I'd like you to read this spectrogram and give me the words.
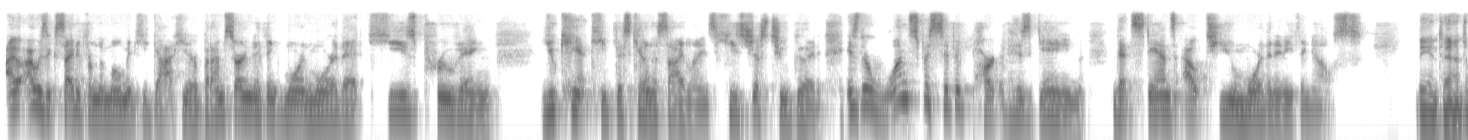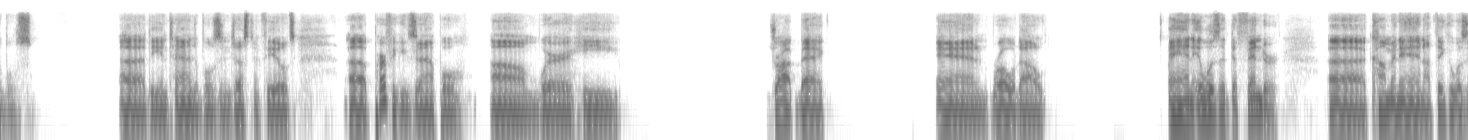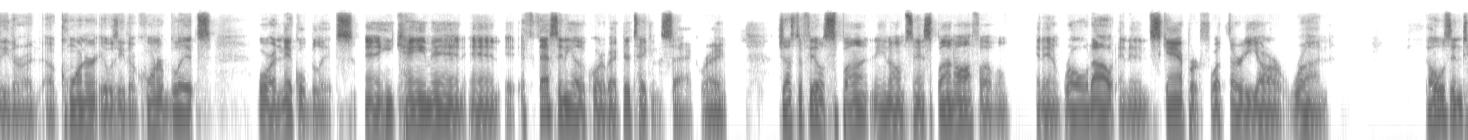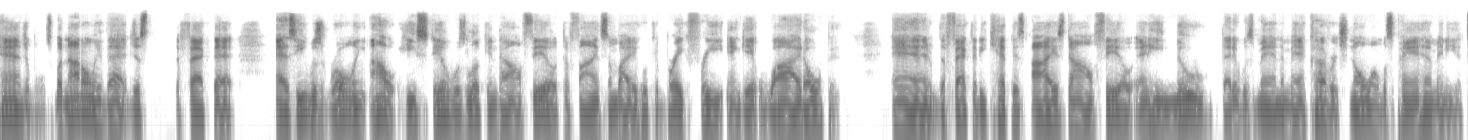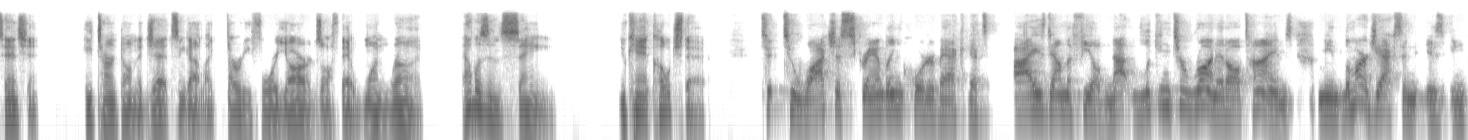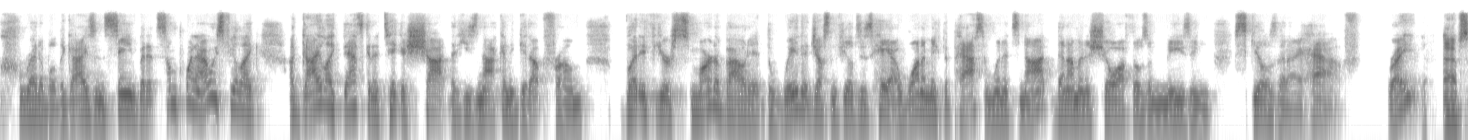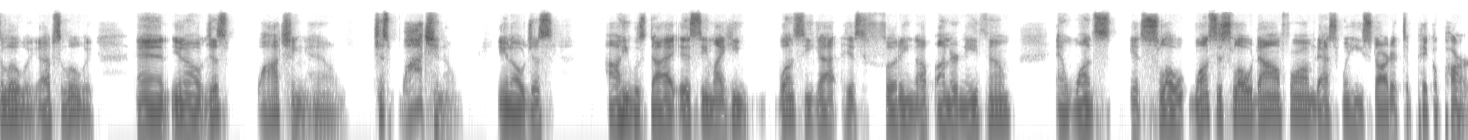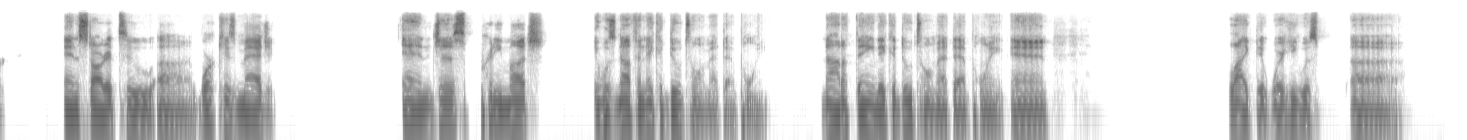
I, I was excited from the moment he got here, but I'm starting to think more and more that he's proving you can't keep this kid on the sidelines. He's just too good. Is there one specific part of his game that stands out to you more than anything else? The intangibles. Uh, the intangibles in Justin Fields. Uh, perfect example um, where he dropped back and rolled out. And it was a defender uh, coming in. I think it was either a, a, corner, it was either a corner blitz or a nickel blitz. And he came in, and if that's any other quarterback, they're taking a sack, right? Justin Fields spun, you know what I'm saying, spun off of him and then rolled out and then scampered for a 30 yard run. Those intangibles. But not only that, just the fact that as he was rolling out, he still was looking downfield to find somebody who could break free and get wide open. And the fact that he kept his eyes downfield and he knew that it was man to man coverage, no one was paying him any attention. He turned on the Jets and got like 34 yards off that one run. That was insane. You can't coach that. To, to watch a scrambling quarterback that's eyes down the field, not looking to run at all times. I mean, Lamar Jackson is incredible. The guy's insane. But at some point, I always feel like a guy like that's going to take a shot that he's not going to get up from. But if you're smart about it, the way that Justin Fields is, hey, I want to make the pass. And when it's not, then I'm going to show off those amazing skills that I have. Right? Absolutely. Absolutely. And, you know, just watching him, just watching him, you know, just how he was dying. It seemed like he, once he got his footing up underneath him, and once it slowed, once it slowed down for him, that's when he started to pick apart and started to uh, work his magic. And just pretty much, it was nothing they could do to him at that point. Not a thing they could do to him at that point. And liked it where he was, uh,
